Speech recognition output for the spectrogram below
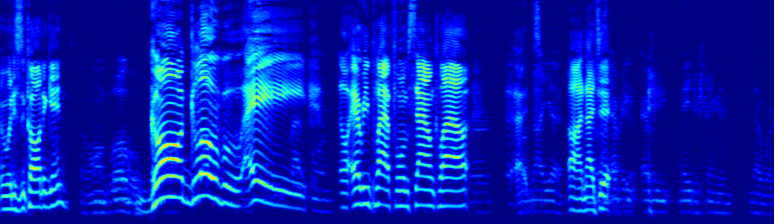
And what is it called again? Gone Global. Gone Global. Hey. On every platform, SoundCloud. Not yet. Uh, not yet. Every every major streaming network.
